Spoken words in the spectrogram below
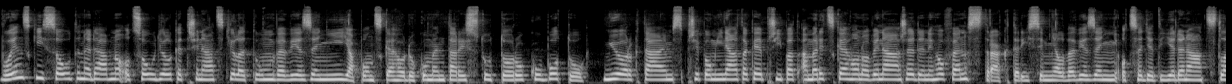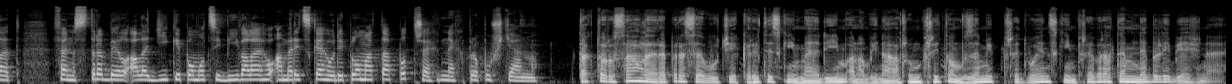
Vojenský soud nedávno odsoudil ke 13 letům ve vězení japonského dokumentaristu Toru Kubotu. New York Times připomíná také případ amerického novináře Dennyho Fenstra, který si měl ve vězení odsedět 11 let. Fenster byl ale díky pomoci bývalého amerického diplomata po třech dnech propuštěn. Takto rozsáhlé represe vůči kritickým médiím a novinářům přitom v zemi před vojenským převratem nebyly běžné.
